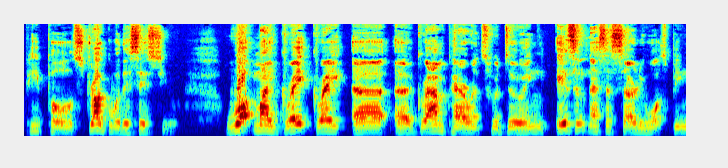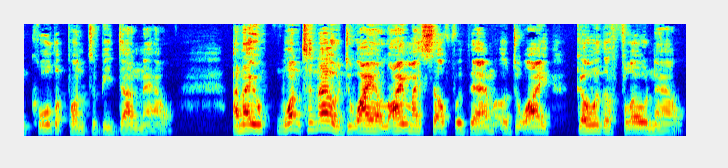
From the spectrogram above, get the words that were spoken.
people struggle with this issue. What my great great uh, uh, grandparents were doing isn't necessarily what's being called upon to be done now. And I want to know do I align myself with them or do I go with the flow now?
